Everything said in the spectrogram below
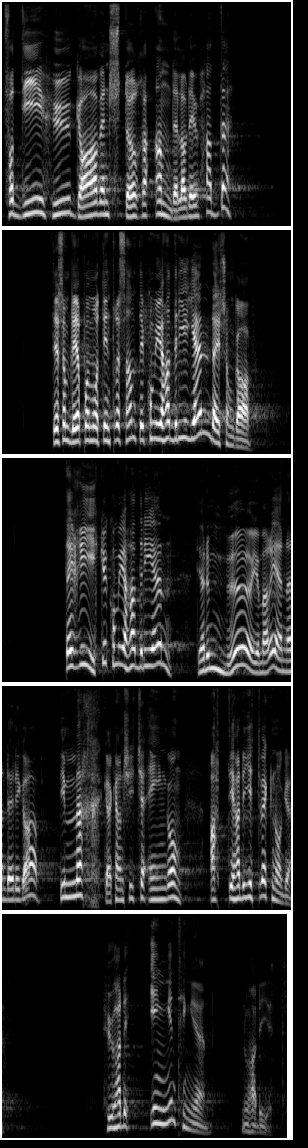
Fordi hun gav en større andel av det hun hadde. Det som blir på en måte interessant, er hvor mye hadde de igjen, de som gav. De rike, hvor mye hadde de igjen? De hadde mye mer igjen enn det de gav. De merka kanskje ikke engang at de hadde gitt vekk noe. Hun hadde ingenting igjen når hun hadde gitt.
